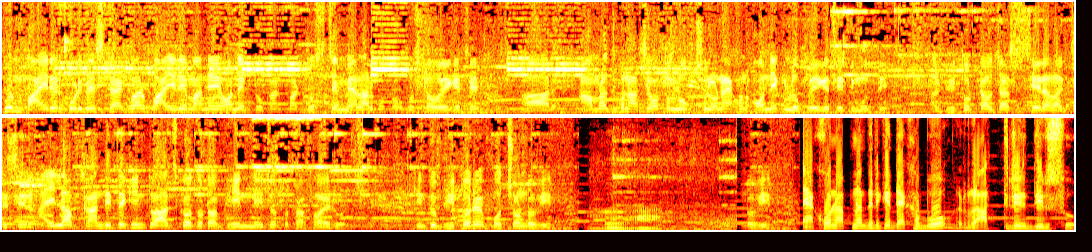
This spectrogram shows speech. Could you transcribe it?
এখন বাইরের পরিবেশটা একবার বাইরে মানে অনেক দোকানপাট বসছে, মেলার মতো অবস্থা হয়ে গেছে। আর আমরা যখন আছি অত লোক ছিল না, এখন অনেক লোক হয়ে গেছে ইতিমধ্যে। আর ভিতরটাও জাস্ট সেরা লাগছে, সেরা। আই লাভ কান্দিতে কিন্তু আজকে অতটা ভিড় নেই, যতটা হয় রোজ। কিন্তু ভিতরে প্রচণ্ড ভিড়। প্রচণ্ড ভিড়। এখন আপনাদেরকে দেখাবো রাত্রির দৃশ্য।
